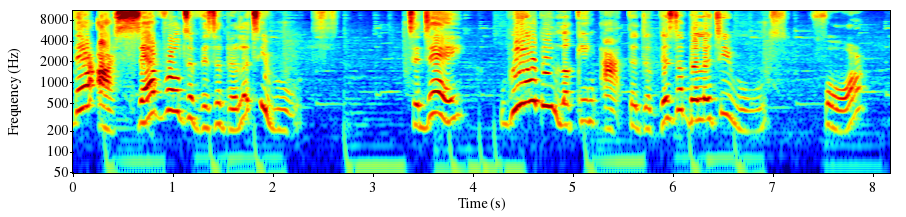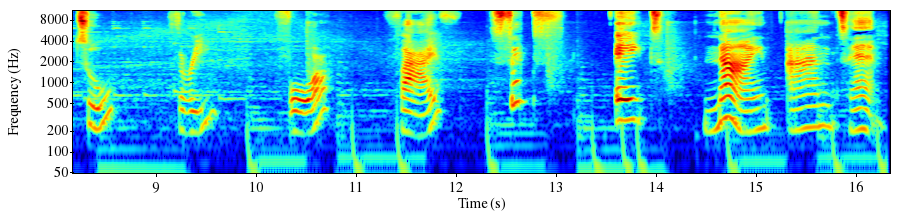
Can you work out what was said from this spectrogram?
There are several divisibility rules. Today, we'll be looking at the divisibility rules for 2, 3, 4, 5, 6, 8, 9, and 10.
